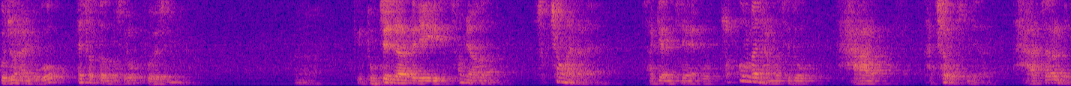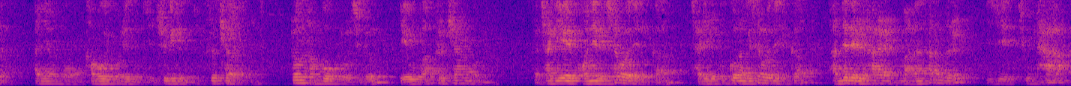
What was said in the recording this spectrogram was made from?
보존하려고 했었던 것으로 보여집니다. 어, 독재자들이 서면 숙청하잖아요. 자기한테 뭐 조금만 잘못해도 다 가차 없습니다. 다 자릅니다. 아니면 뭐 감옥에 보내든지 죽이든지 그렇게 하거든요. 그런 방법으로 지금 예우가 그렇게 하는 겁니다. 그러니까 자기의 권위를 세워야 되니까 자리를 굳건하게 세워야 되니까 반대를 할 만한 사람들을 이제 지금 다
